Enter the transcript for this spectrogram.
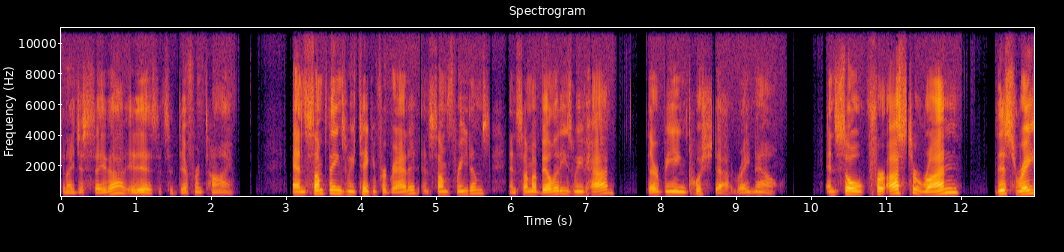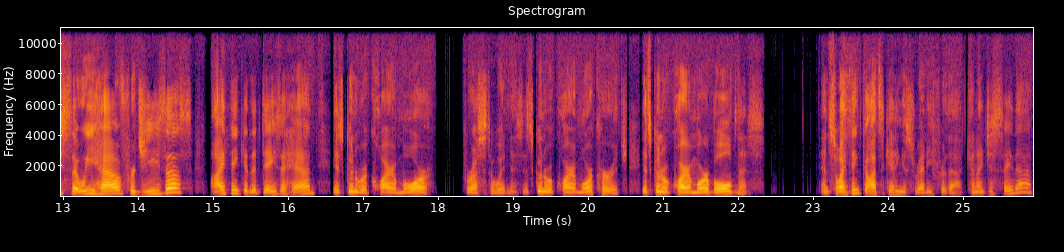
Can I just say that? It is. It's a different time. And some things we've taken for granted, and some freedoms and some abilities we've had, they're being pushed at right now. And so for us to run this race that we have for Jesus, I think in the days ahead is going to require more for us to witness. It's going to require more courage. It's going to require more boldness. And so I think God's getting us ready for that. Can I just say that?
